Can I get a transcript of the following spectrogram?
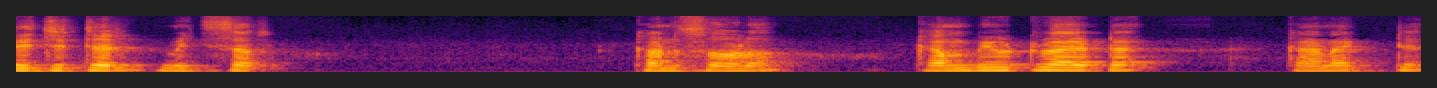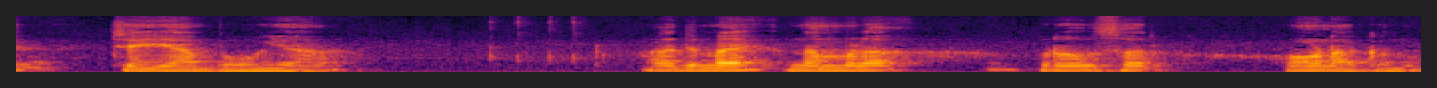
digital mixer console കമ്പ്യൂട്ടറുമായിട്ട് കണക്ട് ചെയ്യാൻ പോവുകയാണ്. ആദ്യമായി നമ്മൾ ബ്രൗസർ ഓൺ ആക്കുന്നു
